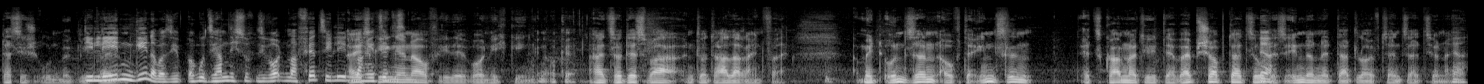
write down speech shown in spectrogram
Das ist unmöglich. Die Läden gehen, aber Sie, gut, Sie haben nicht so, Sie wollten mal 40 Läden machen. Es Jetzt sind es, gingen auch viele, wo nicht gingen. Genau, okay. Also das war ein totaler Reinfall. Mit unseren auf der Insel, jetzt kam natürlich der Webshop dazu, Ja. das Internet, das läuft sensationell. Ja.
